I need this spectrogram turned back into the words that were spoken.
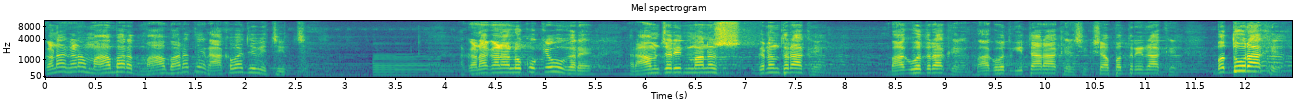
ઘણા ઘણા મહાભારત મહાભારત એ રાખવા જેવી ચીજ છે. ઘણા ઘણા લોકો કેવું કરે? રામચરિત માનસ ગ્રંથ રાખે, ભાગવત રાખે, ભાગવત ગીતા રાખે, શિક્ષાપત્રી રાખે, બધું રાખે.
